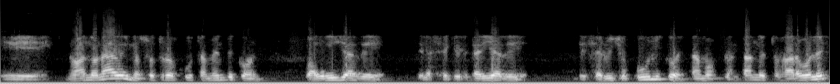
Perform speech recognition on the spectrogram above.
Eh, no han donado y nosotros justamente con cuadrillas de, la Secretaría de, servicios públicos estamos plantando estos árboles.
